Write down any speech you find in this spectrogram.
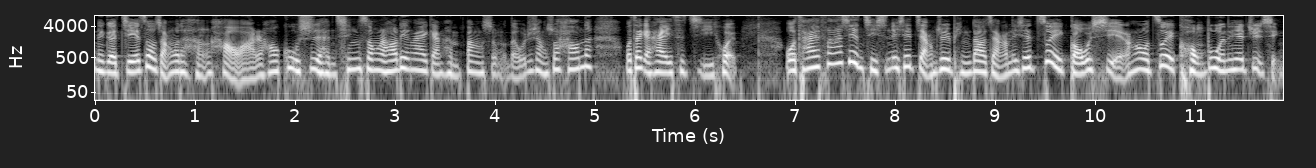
那个节奏掌握得很好啊，然后故事很轻松，然后恋爱感很棒什么的，我就想说好，那我再给他一次机会。我才发现，其实那些讲剧频道讲的那些最狗血，然后最恐怖的那些剧情，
